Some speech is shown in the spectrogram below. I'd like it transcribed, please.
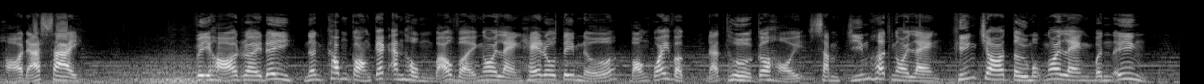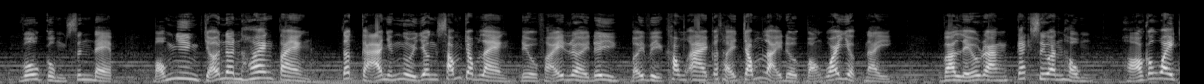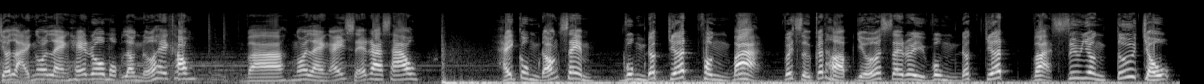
họ đã sai. Vì họ rời đi nên không còn các anh hùng bảo vệ ngôi làng Hero Team nữa, bọn quái vật đã thừa cơ hội xâm chiếm hết ngôi làng, khiến cho từ một ngôi làng bình yên vô cùng xinh đẹp bỗng nhiên trở nên hoang tàn Tất cả những người dân sống trong làng đều phải rời đi bởi vì không ai có thể chống lại được bọn quái vật này. Và liệu rằng các siêu anh hùng, họ có quay trở lại ngôi làng Hero một lần nữa hay không? Và ngôi làng ấy sẽ ra sao? Hãy cùng đón xem Vùng Đất Chết phần 3 với sự kết hợp giữa series Vùng Đất Chết và siêu nhân tứ trụ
